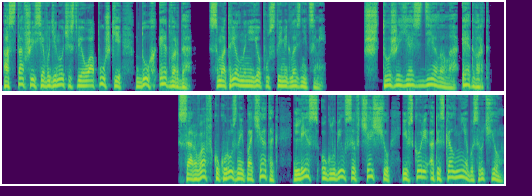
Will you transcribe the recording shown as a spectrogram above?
Оставшийся в одиночестве у опушки дух Эдварда смотрел на нее пустыми глазницами. «Что же я сделала, Эдвард?» Сорвав кукурузный початок, лес углубился в чащу и вскоре отыскал небо с ручьем.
